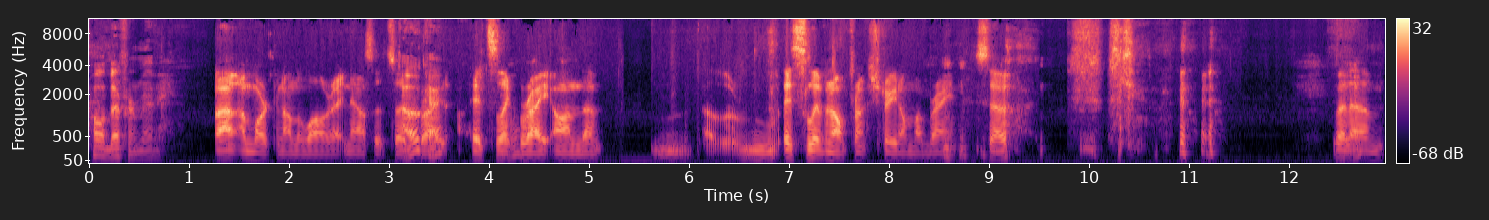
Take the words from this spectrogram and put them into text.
whole different movie. I- I'm working on The Wall right now, so it's like Okay. right, it's like Cool. right on the it's living on Front Street on my brain. So but um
